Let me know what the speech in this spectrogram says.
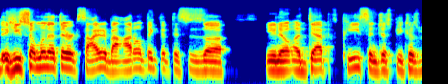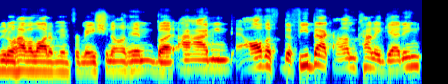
he's someone that they're excited about. I don't think that this is a you know, a depth piece. And just because we don't have a lot of information on him, but I, I mean, all the, the feedback I'm kind of getting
